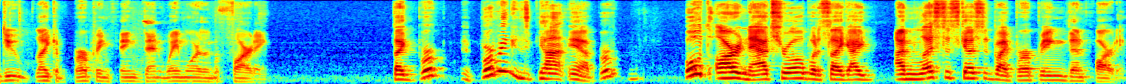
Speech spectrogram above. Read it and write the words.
do like a burping thing than way more than farting. Like burp, burping is kind, yeah. Burp, both are natural, but it's like I I'm less disgusted by burping than farting.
